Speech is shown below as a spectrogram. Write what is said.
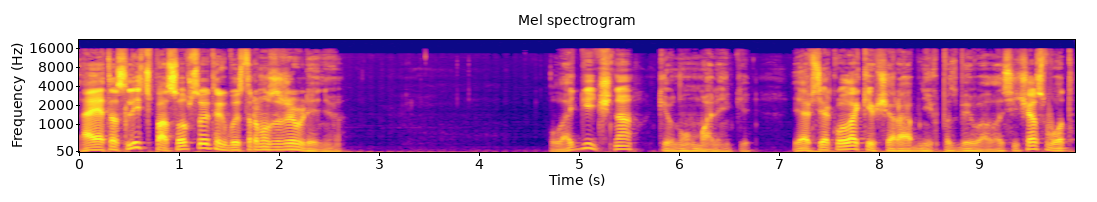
«А эта слизь способствует их быстрому заживлению». «Логично», — кивнул маленький. «Я все кулаки вчера об них позбивал, а сейчас вот».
